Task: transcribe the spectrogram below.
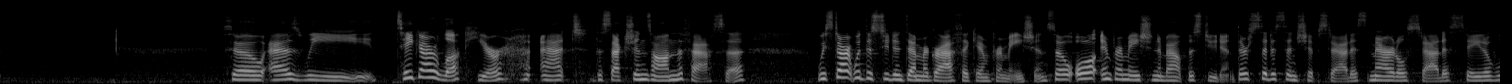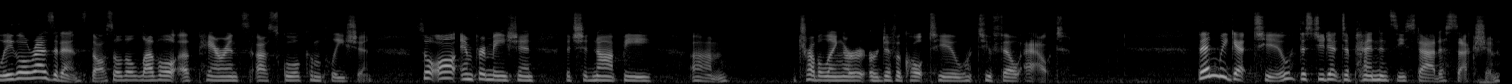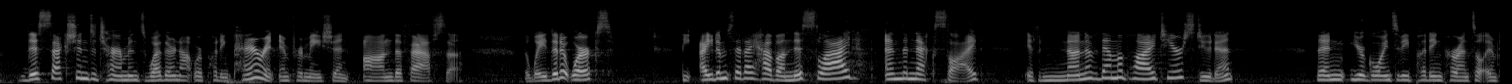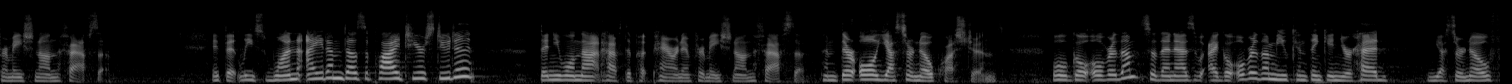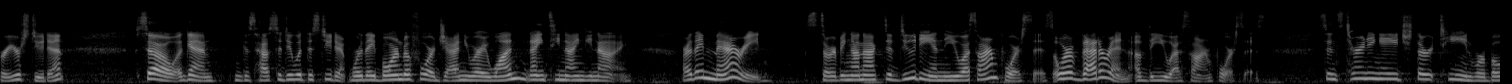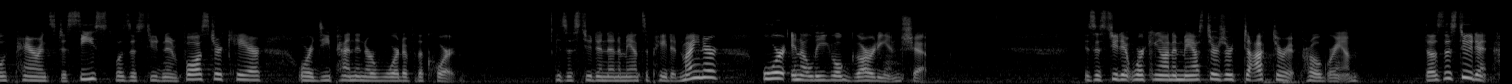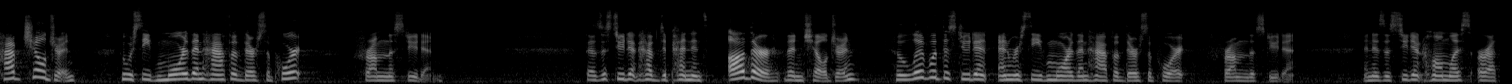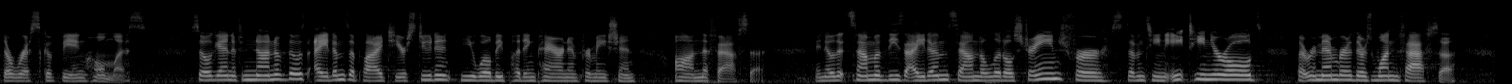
So, as we take our look here at the sections on the FAFSA, we start with the student demographic information. So, all information about the student, their citizenship status, marital status, state of legal residence, also the level of parents' uh, school completion. So, all information that should not be um, troubling or, or difficult to, to fill out. Then we get to the student dependency status section. This section determines whether or not we're putting parent information on the FAFSA. The way that it works, the items that I have on this slide and the next slide, if none of them apply to your student, then you're going to be putting parental information on the FAFSA. If at least one item does apply to your student, then you will not have to put parent information on the FAFSA. And they're all yes or no questions. We'll go over them. So then as I go over them, you can think in your head yes or no for your student. So again, this has to do with the student. Were they born before January 1, 1999? Are they married, serving on active duty in the U.S. Armed Forces, or a veteran of the U.S. Armed Forces? Since turning age 13, were both parents deceased? Was a student in foster care or a dependent or ward of the court? Is a student an emancipated minor or in a legal guardianship? Is a student working on a master's or doctorate program? Does the student have children who receive more than half of their support from the student? Does the student have dependents other than children who live with the student and receive more than half of their support from the student? And is a student homeless or at the risk of being homeless? So, again, if none of those items apply to your student, you will be putting parent information on the FAFSA. I know that some of these items sound a little strange for 17, 18 year olds, but remember there's one FAFSA,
